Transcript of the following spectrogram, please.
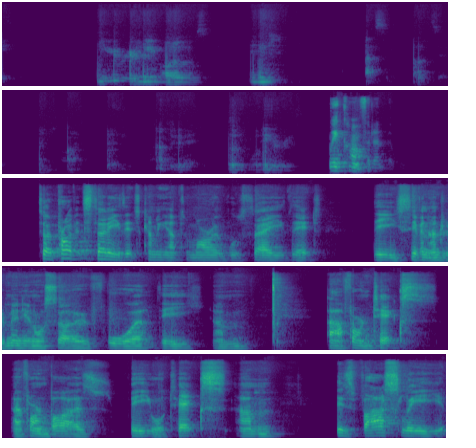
of new revenue models and cuts of cuts at the same time. But you can't do that for whatever reason. We're confident that so a private study that's coming out tomorrow will say that the 700 million or so for the um, uh, foreign tax, uh, foreign buyers fee or tax um, is vastly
